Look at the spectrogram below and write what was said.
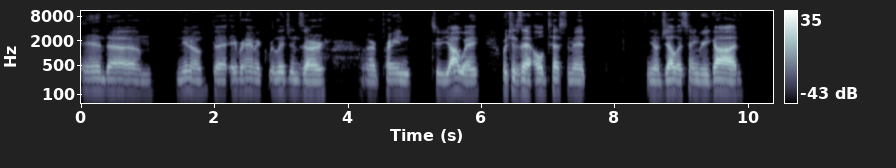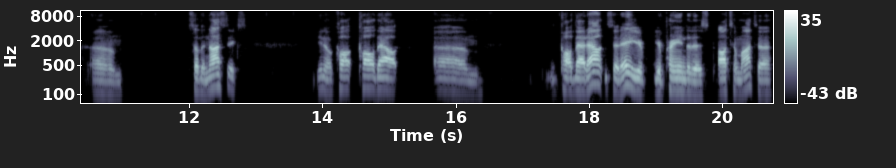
and um, you know the Abrahamic religions are are praying to Yahweh, which is that Old Testament, you know, jealous, angry God. Um, so the Gnostics, you know, call, called out, um, called that out and said, "Hey, you're you're praying to this automata,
